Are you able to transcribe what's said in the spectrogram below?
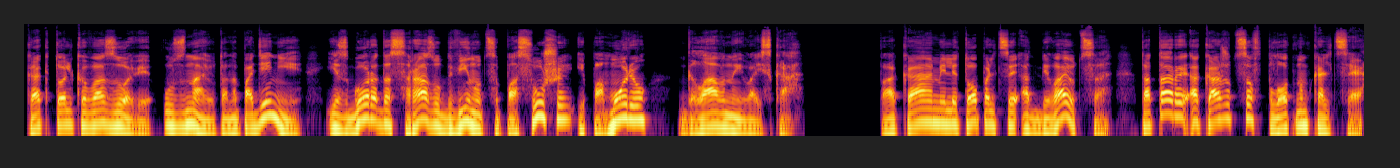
Как только в Азове узнают о нападении, из города сразу двинутся по суше и по морю главные войска. Пока мелитопольцы отбиваются, татары окажутся в плотном кольце.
